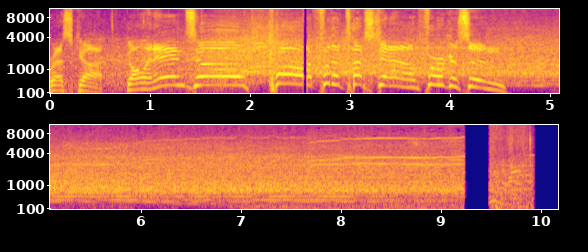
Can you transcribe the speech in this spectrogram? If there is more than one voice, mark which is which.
Speaker 1: Prescott going end zone, caught for the touchdown, Ferguson.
